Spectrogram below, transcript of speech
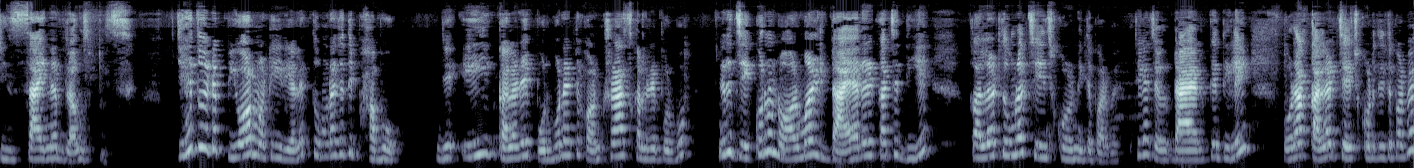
designer blouse piece যেহেতু এটা পিওর মাটেরিয়ালে তোমরা যদি ভাবো যে এই কালারে পরবো না, একটা কন্ট্রাস্ট কালারে পরবো এটা যে কোনো নর্মাল ডায়ারের কাছে দিয়ে কালার তোমরা চেঞ্জ করে নিতে পারবে। ঠিক আছে? ডায়ারকে দিলেই ওরা কালার চেঞ্জ করে দিতে পারবে।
